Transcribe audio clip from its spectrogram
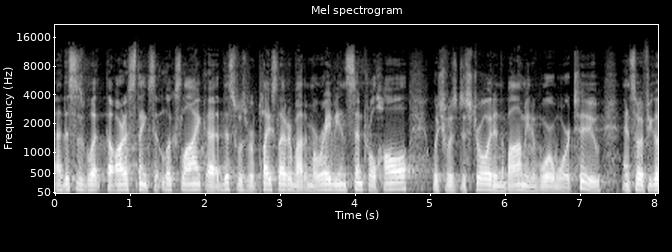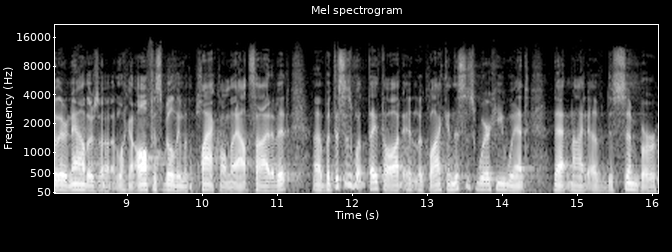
Uh, this is what the artist thinks it looks like. Uh, this was replaced later by the Moravian Central Hall, which was destroyed in the bombing of World War II. And so if you go there now, there's a, like an office building with a plaque on the outside of it. Uh, but this is what they thought it looked like, and this is where he went that night of December.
